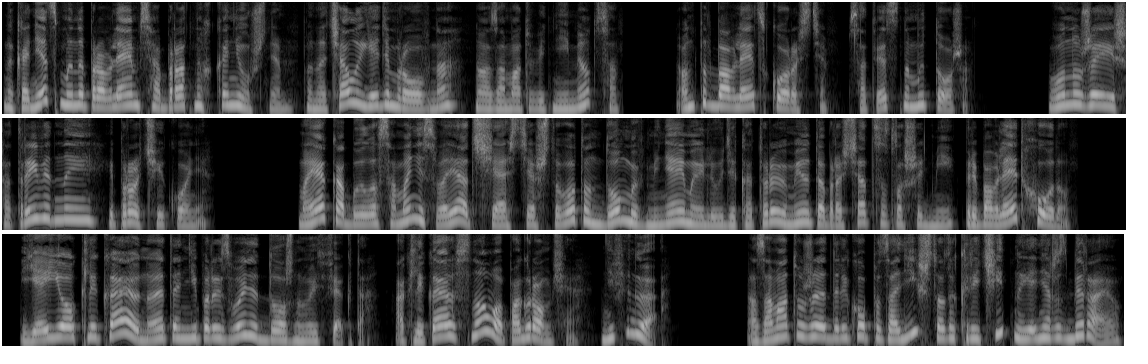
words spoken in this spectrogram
Наконец мы направляемся обратно к конюшне. Поначалу едем ровно, но Азамату ведь не имется. Он подбавляет скорости, соответственно, мы тоже. Вон уже и шатры видны, и прочие кони. Моя кобыла сама не своя от счастья, что вот он дом и вменяемые люди, которые умеют обращаться с лошадьми, прибавляет ходу. Я ее окликаю, но это не производит должного эффекта. Окликаю снова погромче. Нифига. Азамат уже далеко позади, что-то кричит, но я не разбираю.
